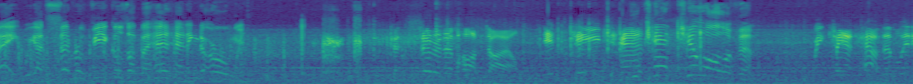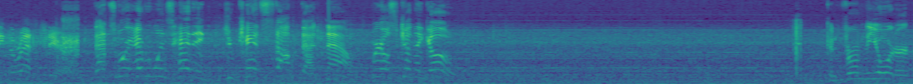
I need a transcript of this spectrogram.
Hey, we got several vehicles up ahead heading to Irwin. Consider them hostile. Engage as. You can't kill all of them. We can't have them leading the rest here. That's where everyone's heading. You can't stop that now. Where else can they go? Confirm the order.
